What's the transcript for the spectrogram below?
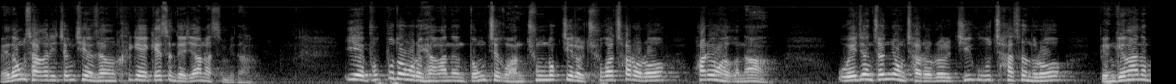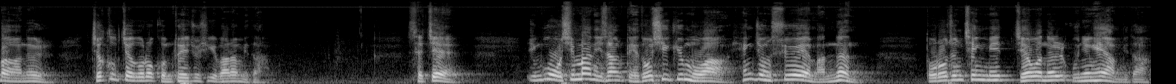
외동사거리 정치 현상은 크게 개선되지 않았습니다. 이에 북부동으로 향하는 동측 완충 녹지를 추가 차로로 활용하거나 우회전 전용 차로를 지구 차선으로 변경하는 방안을 적극적으로 검토해 주시기 바랍니다. 셋째, 인구 50만 이상 대도시 규모와 행정 수요에 맞는 도로 정책 및 재원을 운영해야 합니다.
